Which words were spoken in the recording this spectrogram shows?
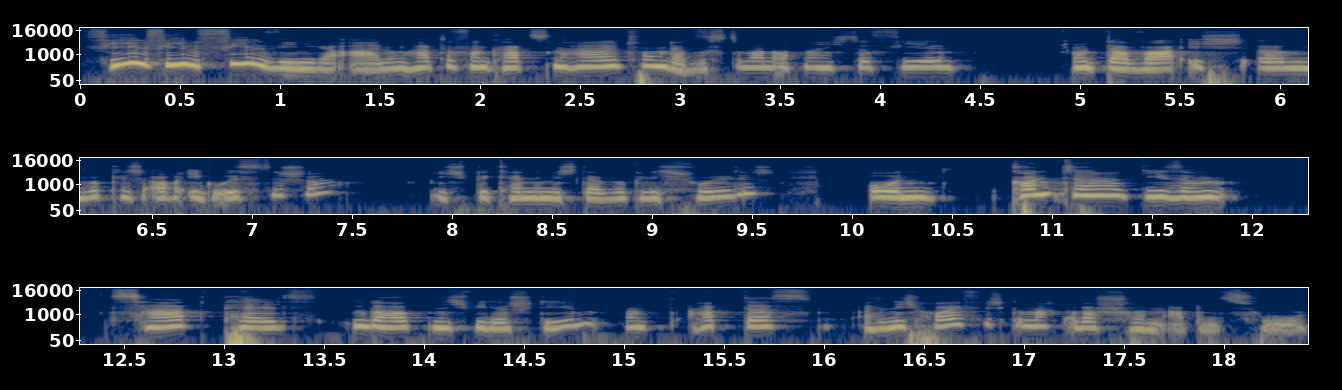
viel, viel, viel weniger Ahnung hatte von Katzenhaltung, da wusste man auch noch nicht so viel, und da war ich ähm, wirklich auch egoistischer. Ich bekenne mich da wirklich schuldig und konnte diesem Zartpelz überhaupt nicht widerstehen und habe das, also nicht häufig gemacht, aber schon ab und zu.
